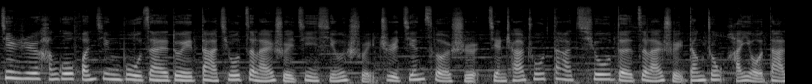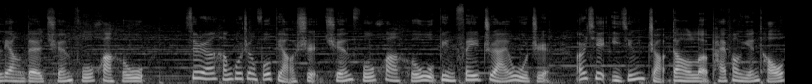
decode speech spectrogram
近日，韩国环境部在对大邱自来水进行水质监测时，检查出大邱的自来水当中含有大量的全氟化合物。虽然韩国政府表示全氟化合物并非致癌物质，而且已经找到了排放源头，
